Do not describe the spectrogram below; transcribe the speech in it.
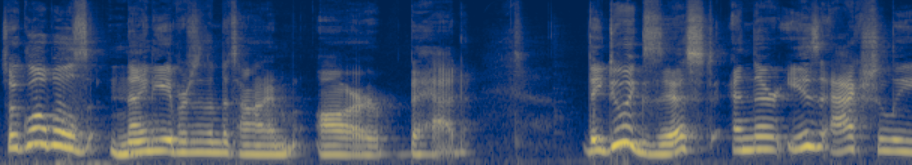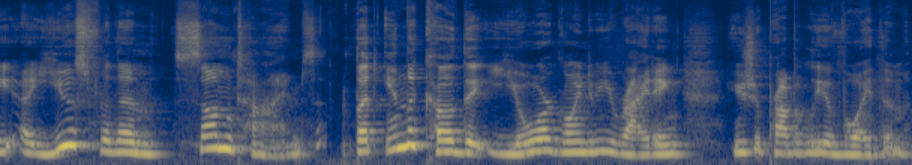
So globals 98% of the time are bad. They do exist, and there is actually a use for them sometimes. But in the code that you're going to be writing, you should probably avoid them.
